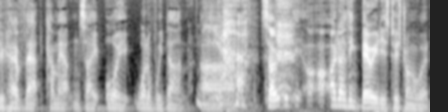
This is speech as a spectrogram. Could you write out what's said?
to have that come out and say, "Oi, what have we done?" Yeah. Uh, so it, it, I don't think buried is too strong a word.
